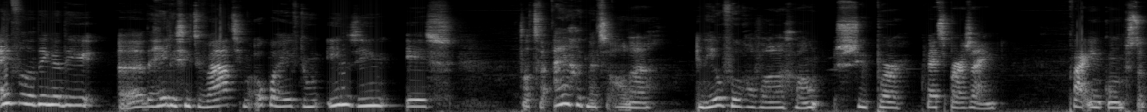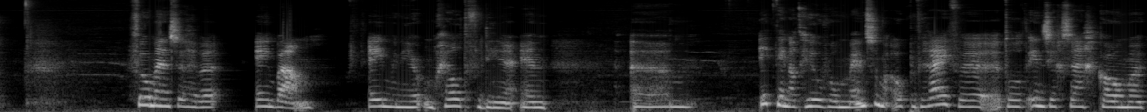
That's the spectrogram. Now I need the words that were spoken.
een van de dingen die uh, de hele situatie me ook wel heeft doen inzien, is dat we eigenlijk met z'n allen in heel veel gevallen gewoon super kwetsbaar zijn qua inkomsten. Veel mensen hebben één baan, één manier om geld te verdienen. En um, ik denk dat heel veel mensen, maar ook bedrijven, tot het inzicht zijn gekomen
